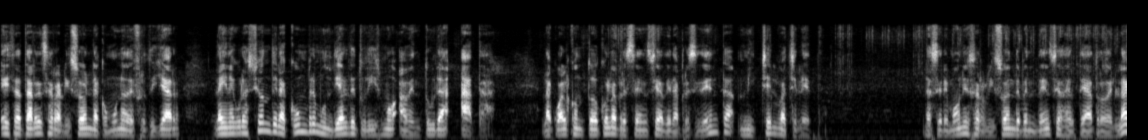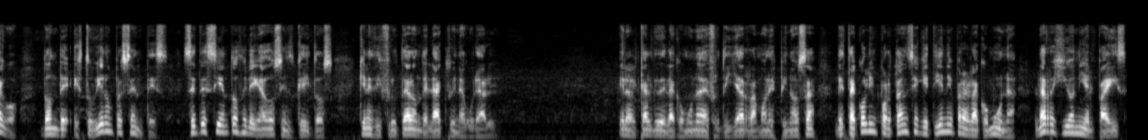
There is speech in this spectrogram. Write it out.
Esta tarde se realizó en la comuna de Frutillar la inauguración de la Cumbre Mundial de Turismo Aventura ATA, la cual contó con la presencia de la presidenta Michelle Bachelet. La ceremonia se realizó en dependencias del Teatro del Lago, donde estuvieron presentes 700 delegados inscritos, quienes disfrutaron del acto inaugural. El alcalde de la comuna de Frutillar, Ramón Espinosa, destacó la importancia que tiene para la comuna, la región y el país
